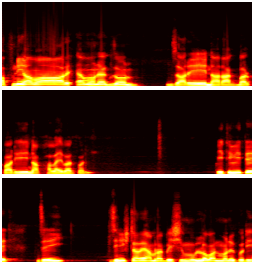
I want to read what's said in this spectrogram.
আপনি আমার এমন একজন যারে না রাখবার পারি, না ফালাইবার পারি। পৃথিবীতে যেই জিনিসটারে আমরা বেশি মূল্যবান মনে করি,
